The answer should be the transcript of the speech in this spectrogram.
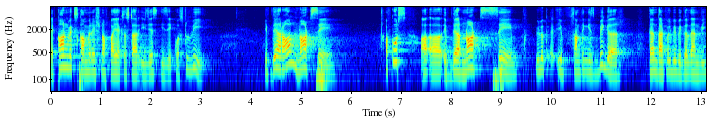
A convex combination of pi x star Ej's is equals to V. If they are all not same, of course uh, uh, if they are not same you look if something is bigger then that will be bigger than V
